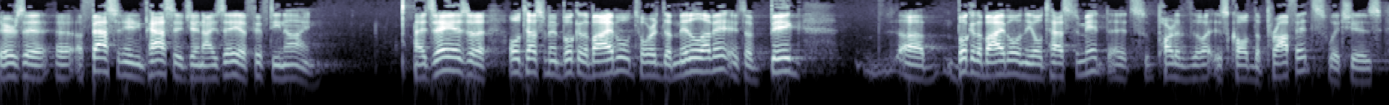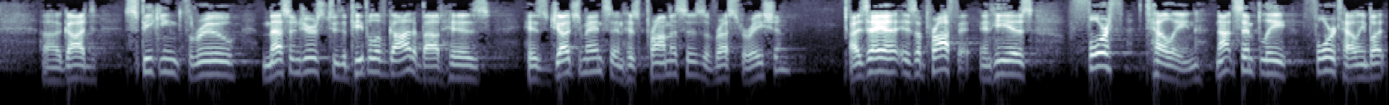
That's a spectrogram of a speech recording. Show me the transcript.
There's a, a fascinating passage in Isaiah 59. Isaiah is an Old Testament book of the Bible. Toward the middle of it, it's a big uh, book of the Bible in the Old Testament. It's part of what is called the prophets, which is uh, God speaking through messengers to the people of God about his, his judgments and his promises of restoration. Isaiah is a prophet, and he is forthtelling, not simply foretelling, but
